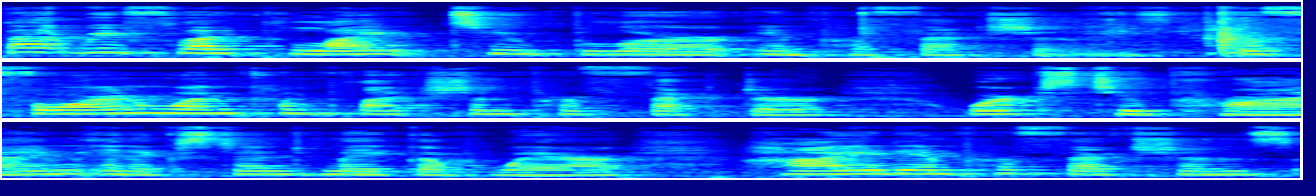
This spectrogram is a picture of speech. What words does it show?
that reflect light to blur imperfections. The 4-in-1 Complexion Perfector works to prime and extend makeup wear, hide imperfections,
